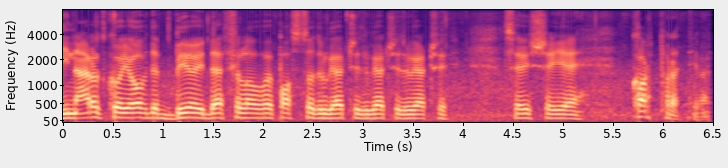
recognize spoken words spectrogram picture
I narod koji je ovde bio i defilovao je postao drugačiji, drugačiji, drugačiji. Sve više je korporativan.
